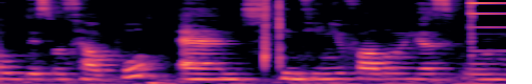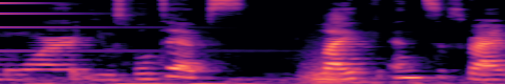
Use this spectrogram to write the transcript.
hope this was helpful and continue following us for more useful tips. Like and subscribe.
